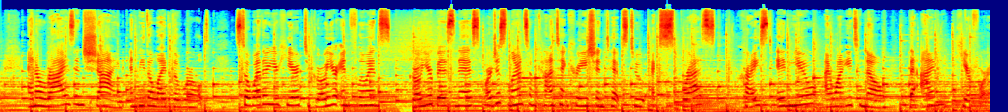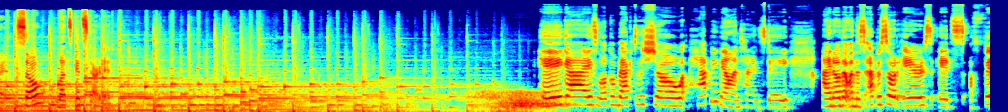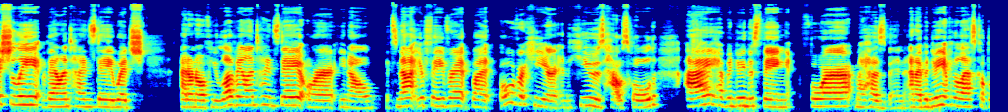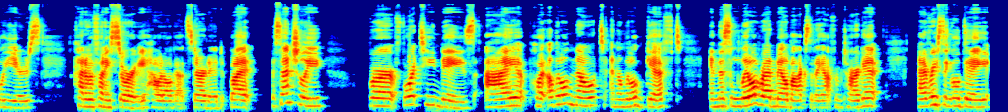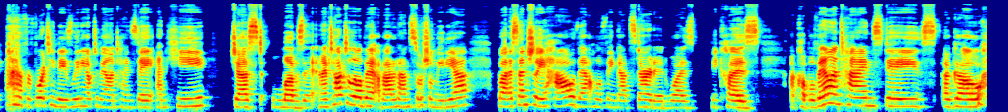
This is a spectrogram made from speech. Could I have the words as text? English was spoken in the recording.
and arise and shine and be the light of the world. So, whether you're here to grow your influence, grow your business, or just learn some content creation tips to express Christ in you, I want you to know that I'm here for it. So, let's get started. Hey guys, welcome back to the show. Happy Valentine's Day. I know that when this episode airs, it's officially Valentine's Day, which I don't know if you love Valentine's Day or, you know, it's not your favorite, but over here in the Hughes household, I have been doing this thing for my husband and I've been doing it for the last couple years. Kind of a funny story how it all got started, but essentially for 14 days, I put a little note and a little gift in this little red mailbox that I got from Target every single day for 14 days leading up to Valentine's Day, and he just loves it. And I've talked a little bit about it on social media, but essentially, how that whole thing got started was because a couple Valentine's days ago,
